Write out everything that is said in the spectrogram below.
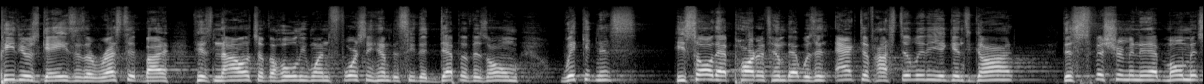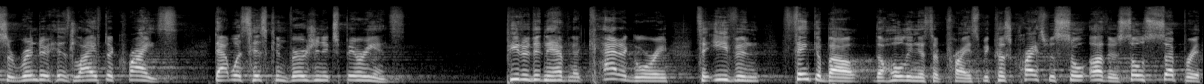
Peter's gaze is arrested by his knowledge of the Holy One, forcing him to see the depth of his own wickedness he saw that part of him that was in active hostility against God. This fisherman in that moment surrendered his life to Christ. That was his conversion experience. Peter didn't have a category to even think about the holiness of Christ because Christ was so other, so separate,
